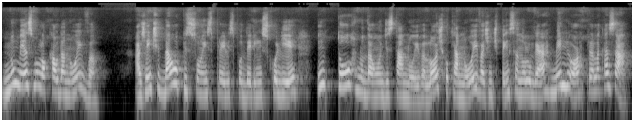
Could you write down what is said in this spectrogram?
no mesmo local da noiva. A gente dá opções para eles poderem escolher em torno da onde está a noiva. Lógico que a noiva a gente pensa no lugar melhor para ela casar.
